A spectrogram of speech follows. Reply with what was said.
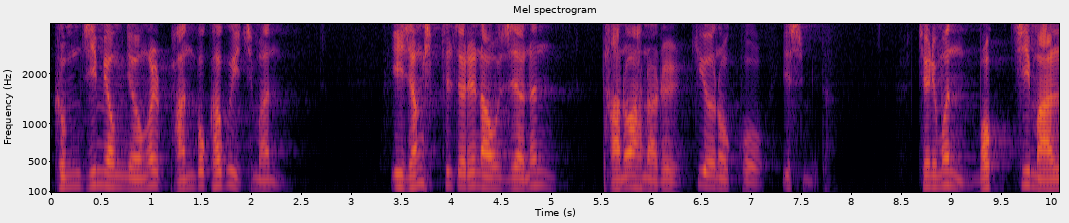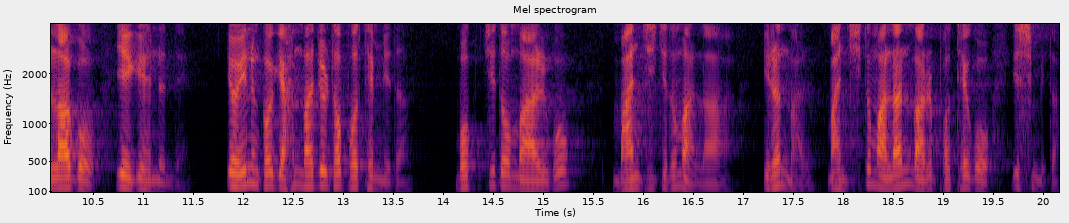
금지 명령을 반복하고 있지만 2장 17절에 나오지 않은 단어 하나를 끼워 넣고 있습니다. 주님은 먹지 말라고 얘기했는데 여인은 거기에 한마디를 더 보탭니다. 먹지도 말고 만지지도 말라. 이런 말, 만지지도 말라는 말을 보태고 있습니다.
